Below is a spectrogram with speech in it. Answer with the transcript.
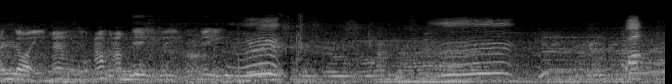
อร่อยมากเลยอ้ำอ้ำดีดีดีดีดีเ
